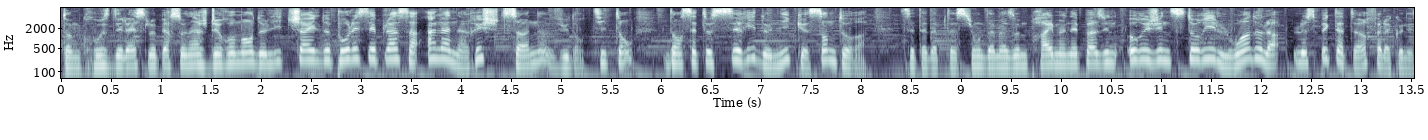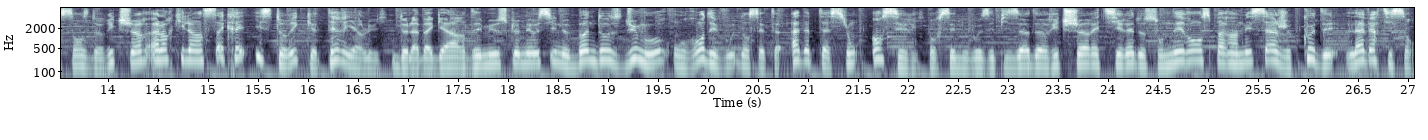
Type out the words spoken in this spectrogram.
Tom Cruise délaisse le personnage des romans de Lee Child pour laisser place à Alan Richardson, vu dans Titan, dans cette série de Nick Santora. Cette adaptation d'Amazon Prime n'est pas une origin story, loin de là. Le spectateur fait la connaissance de Richer alors qu'il a un sacré historique derrière lui. De la bagarre, des muscles, mais aussi une bonne dose d'humour ont rendez-vous dans cette adaptation en série. Pour ces nouveaux épisodes, Richer est tiré de son errance par un message codé l'avertissant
